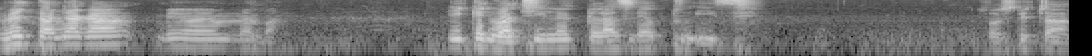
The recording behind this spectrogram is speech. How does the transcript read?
Victor Nyaga, BOM member. Deacon Wachile, class left to east. Sospita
